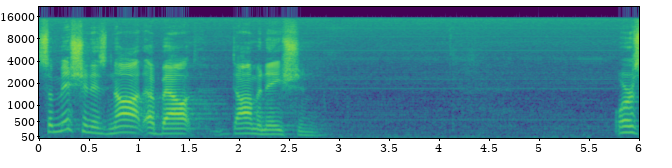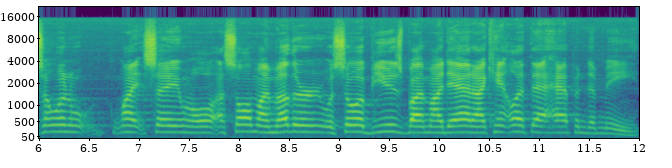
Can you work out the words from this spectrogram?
Submission is not about domination. Or someone might say, Well, I saw my mother was so abused by my dad, I can't let that happen to me.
